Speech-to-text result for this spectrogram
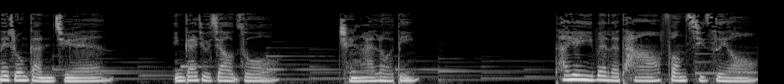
那种感觉，应该就叫做尘埃落定。他愿意为了他放弃自由，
